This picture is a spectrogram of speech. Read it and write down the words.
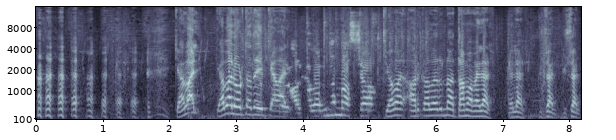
Kemal, Kemal ortadayım Kemal. Arkalarından basacağım. Kemal arkalarından tamam helal. Helal. Güzel, güzel.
